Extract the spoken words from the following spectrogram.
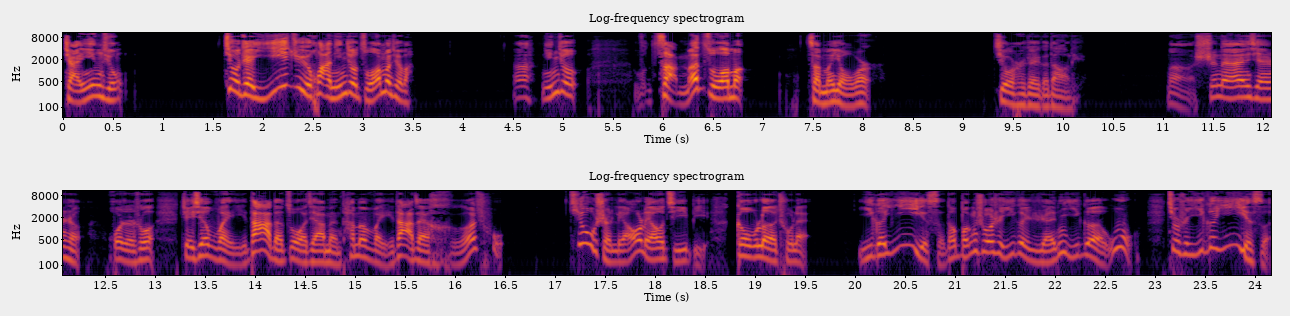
斩英雄，就这一句话，您就琢磨去吧，啊，您就怎么琢磨，怎么有味儿，就是这个道理。啊，施耐庵先生，或者说这些伟大的作家们，他们伟大在何处？就是寥寥几笔勾勒出来一个意思，都甭说是一个人一个物，就是一个意思，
